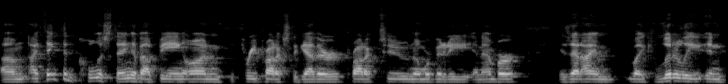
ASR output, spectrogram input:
Um, I think the coolest thing about being on the three products together, product two, Nomorbidity, and Ember, is that I'm like literally in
